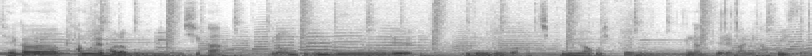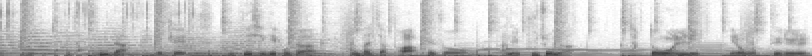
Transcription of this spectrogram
제가 사물을 바라보는 시각 이런 부분들을 대중들과 같이 공유하고 싶은 생각들을 많이 갖고 있어요. 이게 복잡한 작품이다 이렇게 느끼시기보다 한 발짝 더 앞에서 안의 구조나 작동 원리 이런 것들을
